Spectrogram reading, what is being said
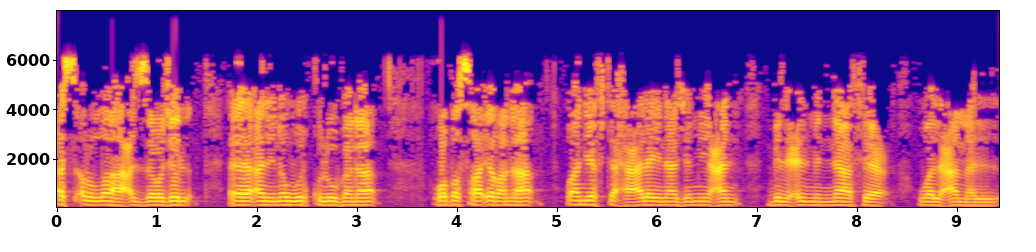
أسأل الله عز وجل آه، أن ينور قلوبنا وبصائرنا وأن يفتح علينا جميعا بالعلم النافع والعمل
